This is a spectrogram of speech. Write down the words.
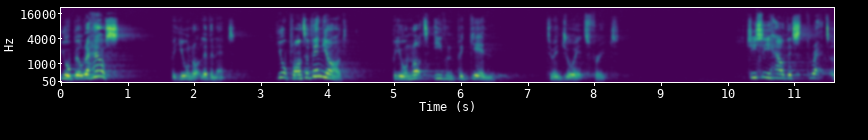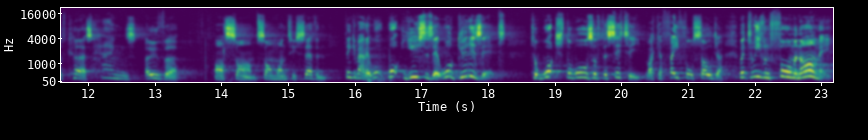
You'll build a house, but you will not live in it. You'll plant a vineyard, but you will not even begin to enjoy its fruit. Do you see how this threat of curse hangs over our psalm, Psalm 127? Think about it. What, what use is it? What good is it to watch the walls of the city like a faithful soldier, but to even form an army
